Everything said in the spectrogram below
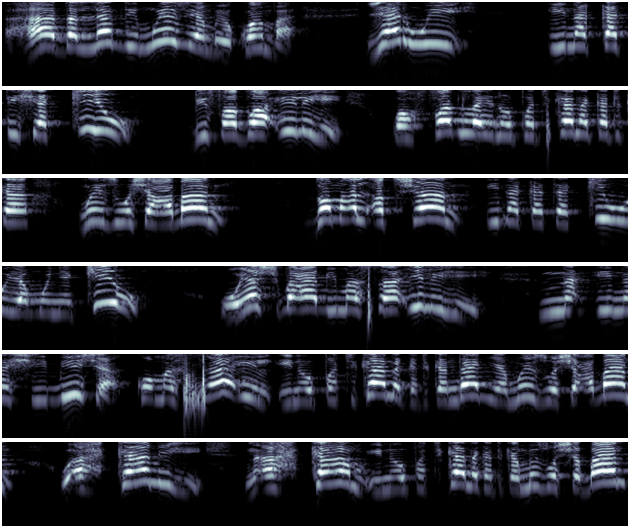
hadha alladhi mwezi ambayo kwamba yarwi inakatisha kiu bifadhailihi kwa fadla inayopatikana katika mwezi wa shaaban. Dhama al-atshan inakata kiu ya mwenye kiu. Wayashba bimasailihi na inashibisha kwa masail inayopatikana katika ndani ya mwezi wa Shaaban. Wa ahkamihi na ahkam inayopatikana katika mwezi wa Shaban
